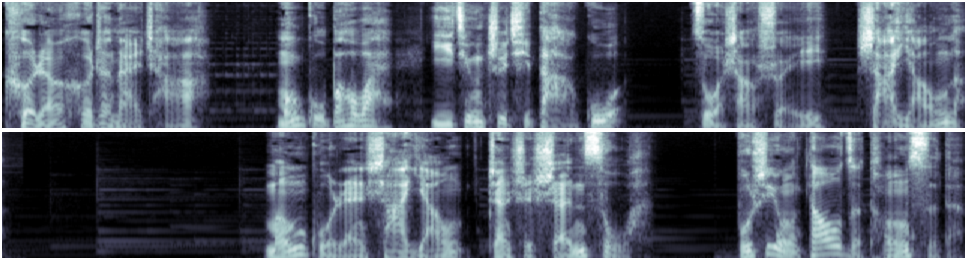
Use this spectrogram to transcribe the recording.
客人喝着奶茶，蒙古包外已经支起大锅，做上水杀羊了。蒙古人杀羊真是神速啊！不是用刀子捅死的，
